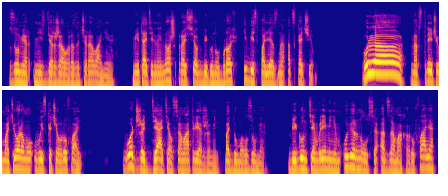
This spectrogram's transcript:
— Зумер не сдержал разочарования. Метательный нож рассек бегуну бровь и бесполезно отскочил. «Ура!» — навстречу матерому выскочил Руфаль. «Вот же дятел самоотверженный!» — подумал Зумер. Бегун тем временем увернулся от замаха Руфаля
